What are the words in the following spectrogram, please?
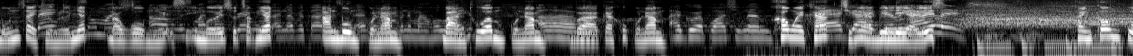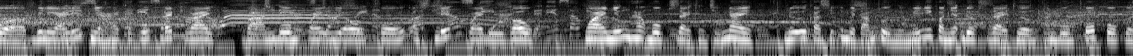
4 giải thưởng lớn nhất bao gồm nghệ sĩ mới xuất sắc nhất, album của năm, bản thu âm của năm và ca khúc của năm. Không ai khác chính là Billie Eilish. Thành công của Billie Eilish nhờ hai ca khúc Bad Guy và album Radio for a Sleep Where Do Go. Ngoài những hạng mục giải thưởng chính này, nữ ca sĩ 18 tuổi người Mỹ còn nhận được giải thưởng album pop vocal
